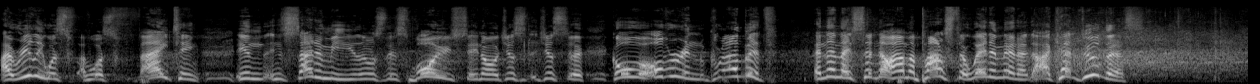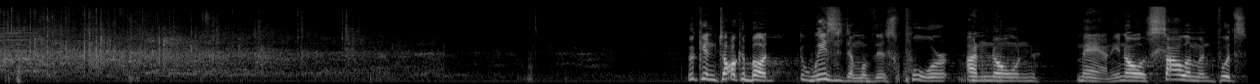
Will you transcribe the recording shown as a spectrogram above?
I really was, was fighting. In, inside of me, there was this voice, you know, just, just uh, go over and grab it. And then I said, No, I'm a pastor. Wait a minute, I can't do this. We can talk about the wisdom of this poor, unknown man. You know, Solomon puts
